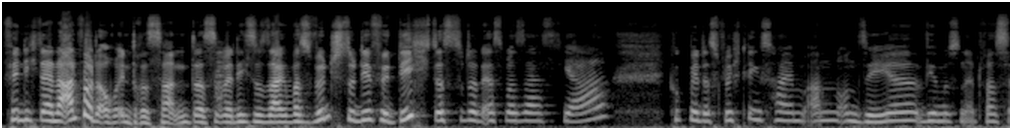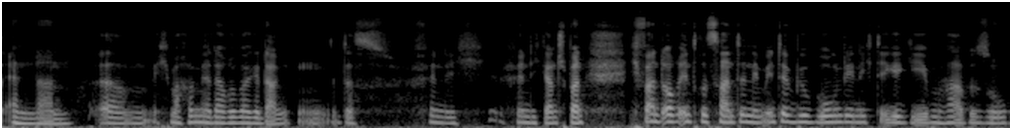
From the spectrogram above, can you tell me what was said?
finde ich deine Antwort auch interessant, dass wenn ich so sage, was wünschst du dir für dich, dass du dann erstmal sagst, ja, ich gucke mir das Flüchtlingsheim an und sehe, wir müssen etwas ändern. Ähm, ich mache mir darüber Gedanken. Das finde ich, finde ich ganz spannend. Ich fand auch interessant in dem Interviewbogen, den ich dir gegeben habe, so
